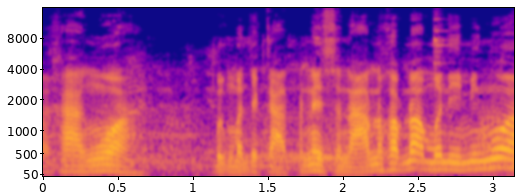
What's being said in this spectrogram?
ราคางัว บิงบรรยากาศภายในสนามนะครับเนาะมื้อนี้มีงัว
